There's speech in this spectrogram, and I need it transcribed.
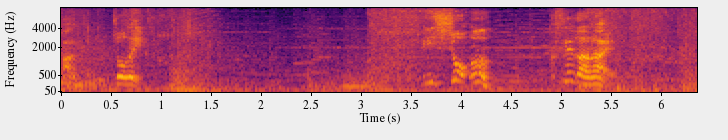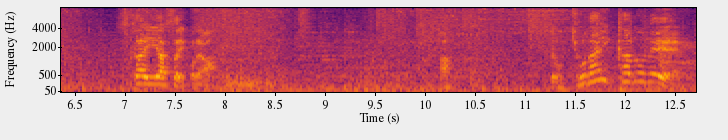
あちょうどいい。一緒。うん。癖がない。使いやすいこれは。あでも巨大化のね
